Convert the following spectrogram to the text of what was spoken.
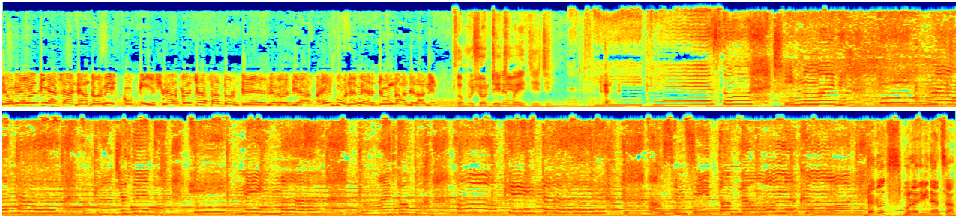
E o melodie așa de a dormit copii și mi-ar plăcea să adorm pe melodia asta. E bună, merge, un da de la mine. Somnușor Gigi. Bine, măi, Gigi. crezut Și numai din vina ta Îmi plânge de dor inima Numai după ochii tăi Am simțit totdeauna că mor Dănuț, bună dimineața!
